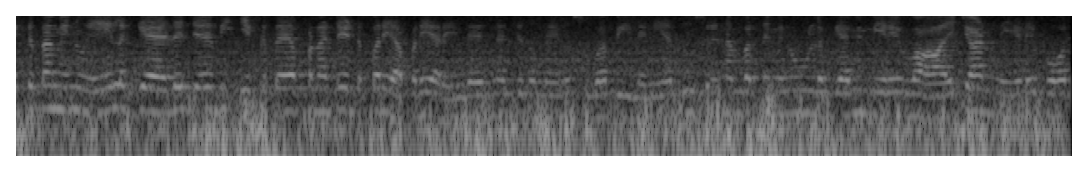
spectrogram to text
ਇੱਕ ਤਾਂ ਮੈਨੂੰ ਇਹ ਲੱਗਿਆ ਇਹਦੇ 'ਚ ਵੀ ਇੱਕ ਤਾਂ ਆਪਣਾ ਢਿੱਡ ਭਰਿਆ ਭਰਿਆ ਰਹਿੰਦਾ ਇਹਦੇ ਜਦੋਂ ਮੈਂ ਇਹਨੂੰ ਸਵੇਰ ਪੀ ਲੈਂਦੀ ਆ ਦੂਸਰੇ ਨੰਬਰ ਤੇ ਮੈਨੂੰ ਲੱਗਿਆ ਵੀ ਮੇਰੇ ਵਾਲ ਝੜਨੇ ਜਿਹੜੇ ਬਹੁਤ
